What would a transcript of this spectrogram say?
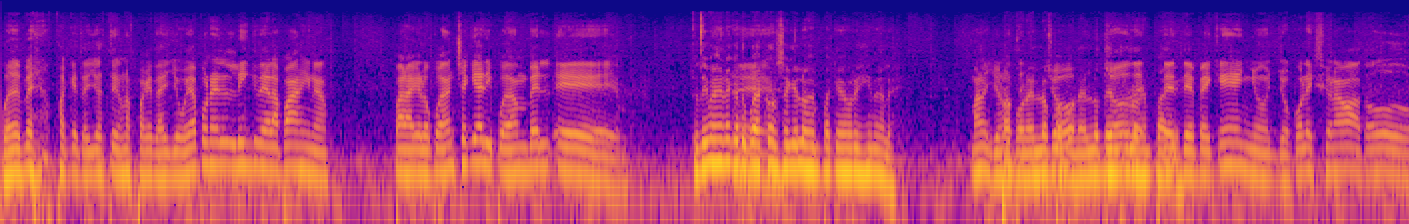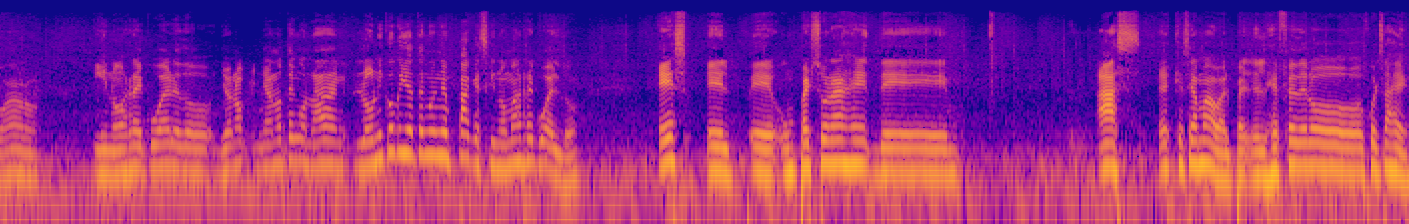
Puedes ver los paquetes. Yo tengo unos paquetes. Yo voy a poner el link de la página para que lo puedan chequear y puedan ver. Eh, ¿Tú te imaginas que tú Eh. puedes conseguir los empaques originales? mano, yo Pa' no te- ponerlo- yo- pa' ponerlos dentro de los empaques. Desde pequeño yo coleccionaba todo, mano. Y no recuerdo. Yo no, ya no tengo nada. en- lo único que yo tengo en empaque, si no más recuerdo, es el eh, un personaje de As, es que se llamaba, el, jefe de los Fuerzas G.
